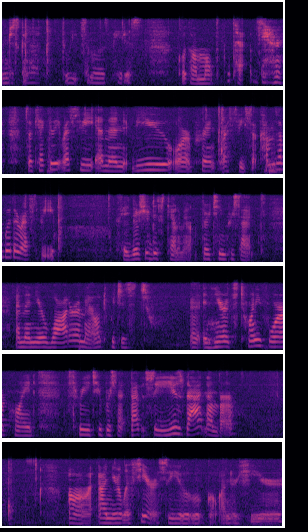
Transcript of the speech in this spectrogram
I'm just going to delete some of those pages click on multiple tabs here. So calculate recipe and then view or print recipe. So it comes up with a recipe. Okay, there's your discount amount, 13%. And then your water amount, which is, uh, in here it's 24.32%. That, so you use that number uh, on your list here. So you go under here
